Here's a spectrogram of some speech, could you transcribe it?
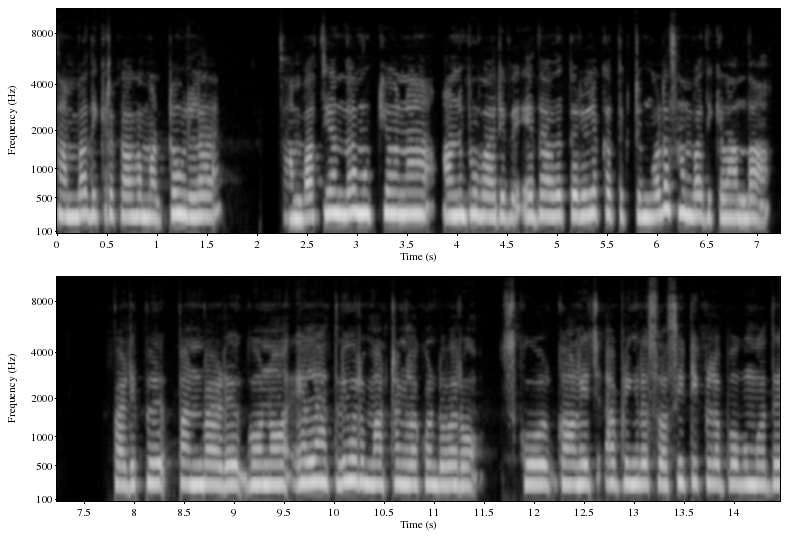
சம்பாதிக்கிறதுக்காக மட்டும் இல்லை சம்பாத்தியம் தான் முக்கியம்னா அனுபவ அறிவு. ஏதாவது தொழிலை கற்றுக்கிட்டும் கூட சம்பாதிக்கலாம் தான் படிப்பு பண்பாடு குணம் எல்லாத்துலேயும் ஒரு மாற்றங்களை கொண்டு வரும். ஸ்கூல் காலேஜ் அப்படிங்கிற சொசைட்டிக்குள்ளே போகும்போது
